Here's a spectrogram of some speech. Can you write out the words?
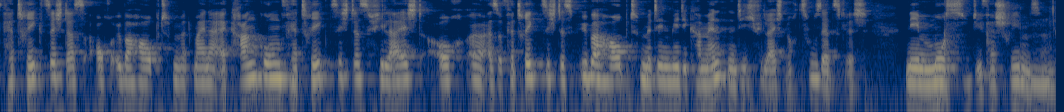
verträgt sich das auch überhaupt mit meiner Erkrankung? Verträgt sich das vielleicht auch, äh, also verträgt sich das überhaupt mit den Medikamenten, die ich vielleicht noch zusätzlich nehmen muss, die verschrieben sind.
